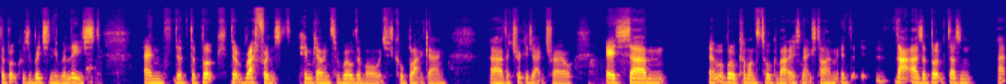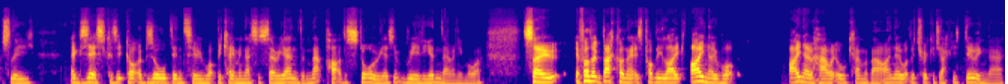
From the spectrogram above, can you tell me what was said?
The book was originally released, and the the book that referenced him going to Wildermore, which is called Black Gang, uh, the Trickerjack Trail, is um, Uh, we'll come on to talk about this next time. It, that as a book doesn't actually exist because it got absorbed into what became a necessary end, and that part of the story isn't really in there anymore. So if I look back on it, it's probably like I know what I know how it all came about. I know what the Trickerjack is doing there.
